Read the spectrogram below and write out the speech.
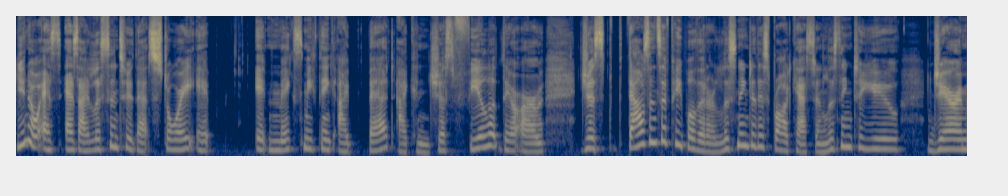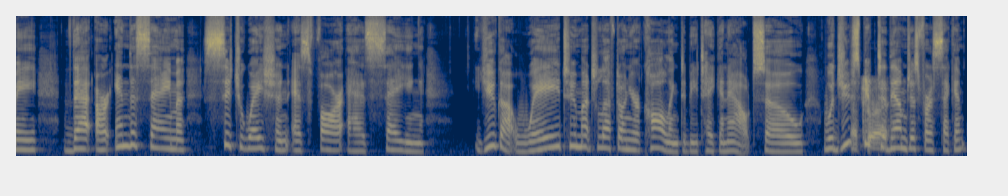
You know, as as I listen to that story, it it makes me think I bet I can just feel it. There are just thousands of people that are listening to this broadcast and listening to you, Jeremy, that are in the same situation as far as saying, you got way too much left on your calling to be taken out. So, would you That's speak right. to them just for a second?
